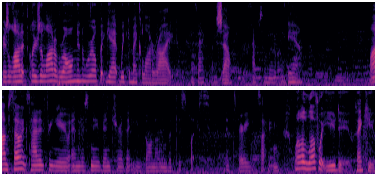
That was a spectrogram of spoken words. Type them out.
there's a lot of there's a lot of wrong in the world, but yet we can make a lot of right. Exactly. So, Absolutely. yeah. Well, I'm so excited for you and this new venture that you've gone on with this place. It's very exciting. Well, I love what you do. Thank you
